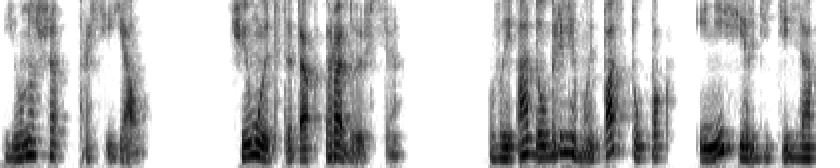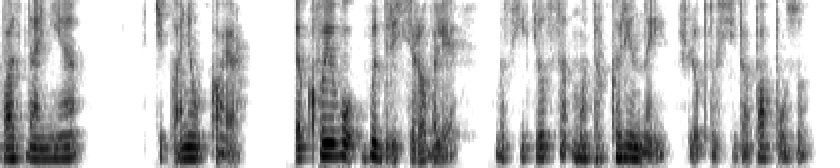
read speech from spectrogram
Юноша просиял. «Чему это ты так радуешься?» «Вы одобрили мой поступок и не сердитесь за опоздание», – чеканил Кайр. «Эк вы его выдрессировали», – восхитился мотор коренный, шлепнув себя по пузу.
